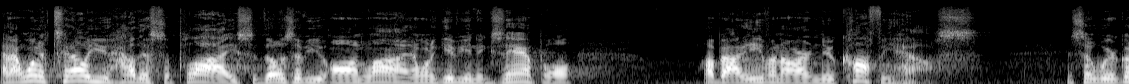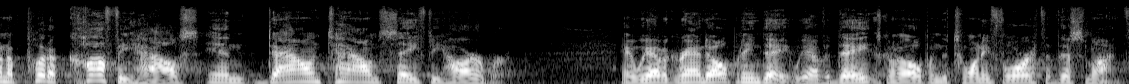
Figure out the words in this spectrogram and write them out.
And I want to tell you how this applies to those of you online. I want to give you an example about even our new coffee house. And so we're going to put a coffee house in downtown Safety Harbor. And we have a grand opening date. We have a date, it's going to open the 24th of this month.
